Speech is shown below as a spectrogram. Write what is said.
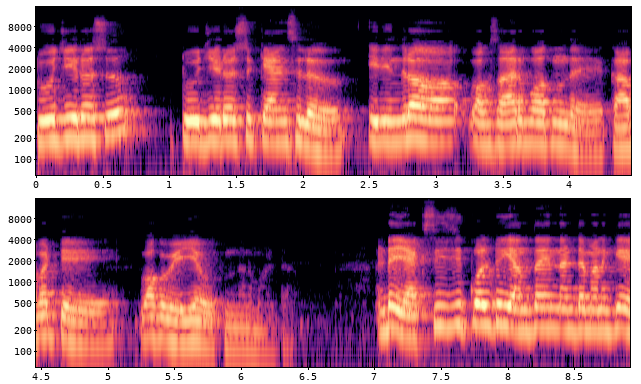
Two zeros two zeros cancel ఇది ఇందులో ఒకసారి పోతుంది కాబట్టి ఒక వెయ్యి అవుతుంది అనమాట అంటే ఎక్స్ ఈజ్ ఈక్వల్ టు ఎంత అయిందంటే మనకి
